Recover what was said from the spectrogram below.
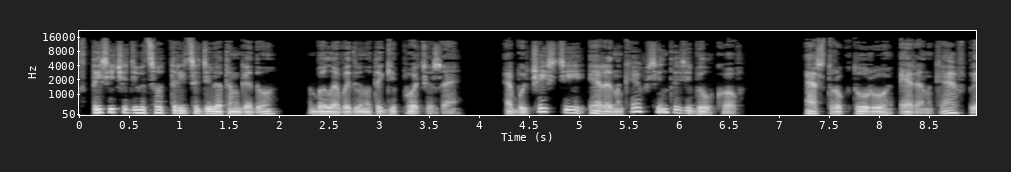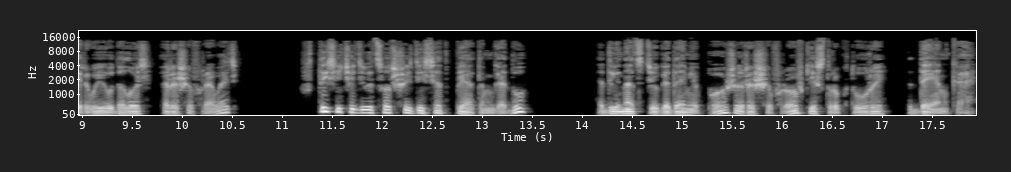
В 1939 году была выдвинута гипотеза об участии РНК в синтезе белков, а структуру РНК впервые удалось расшифровать в 1965 году, 12 годами позже расшифровки структуры ДНК.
